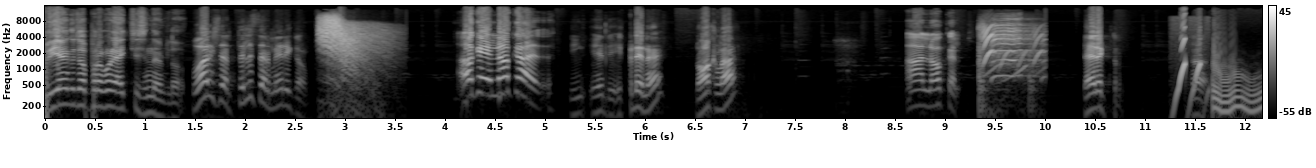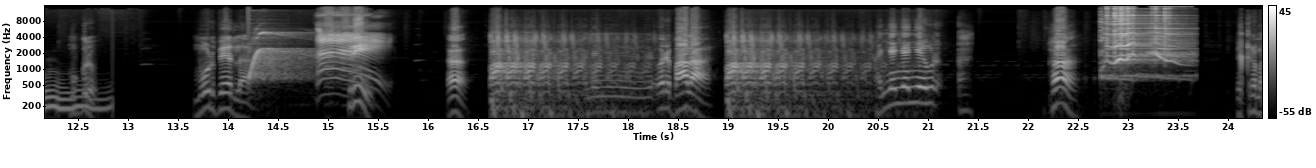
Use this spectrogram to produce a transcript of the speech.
ప్రియాంక చోప్రా కూడా యాక్ట్ చేసింది దాంట్లో. ఓకే సార్ తెలుసు సార్ మేరీకామ్ ఓకే లోకల్. ఏంటి ఇక్కడేనా? లోకలా? ఆ లోకల్. డైరెక్టర్. ముగ్గురు. మూడు పేర్లా? త్రీ. ఒరే బాల. అంజంజంజ Vikrama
